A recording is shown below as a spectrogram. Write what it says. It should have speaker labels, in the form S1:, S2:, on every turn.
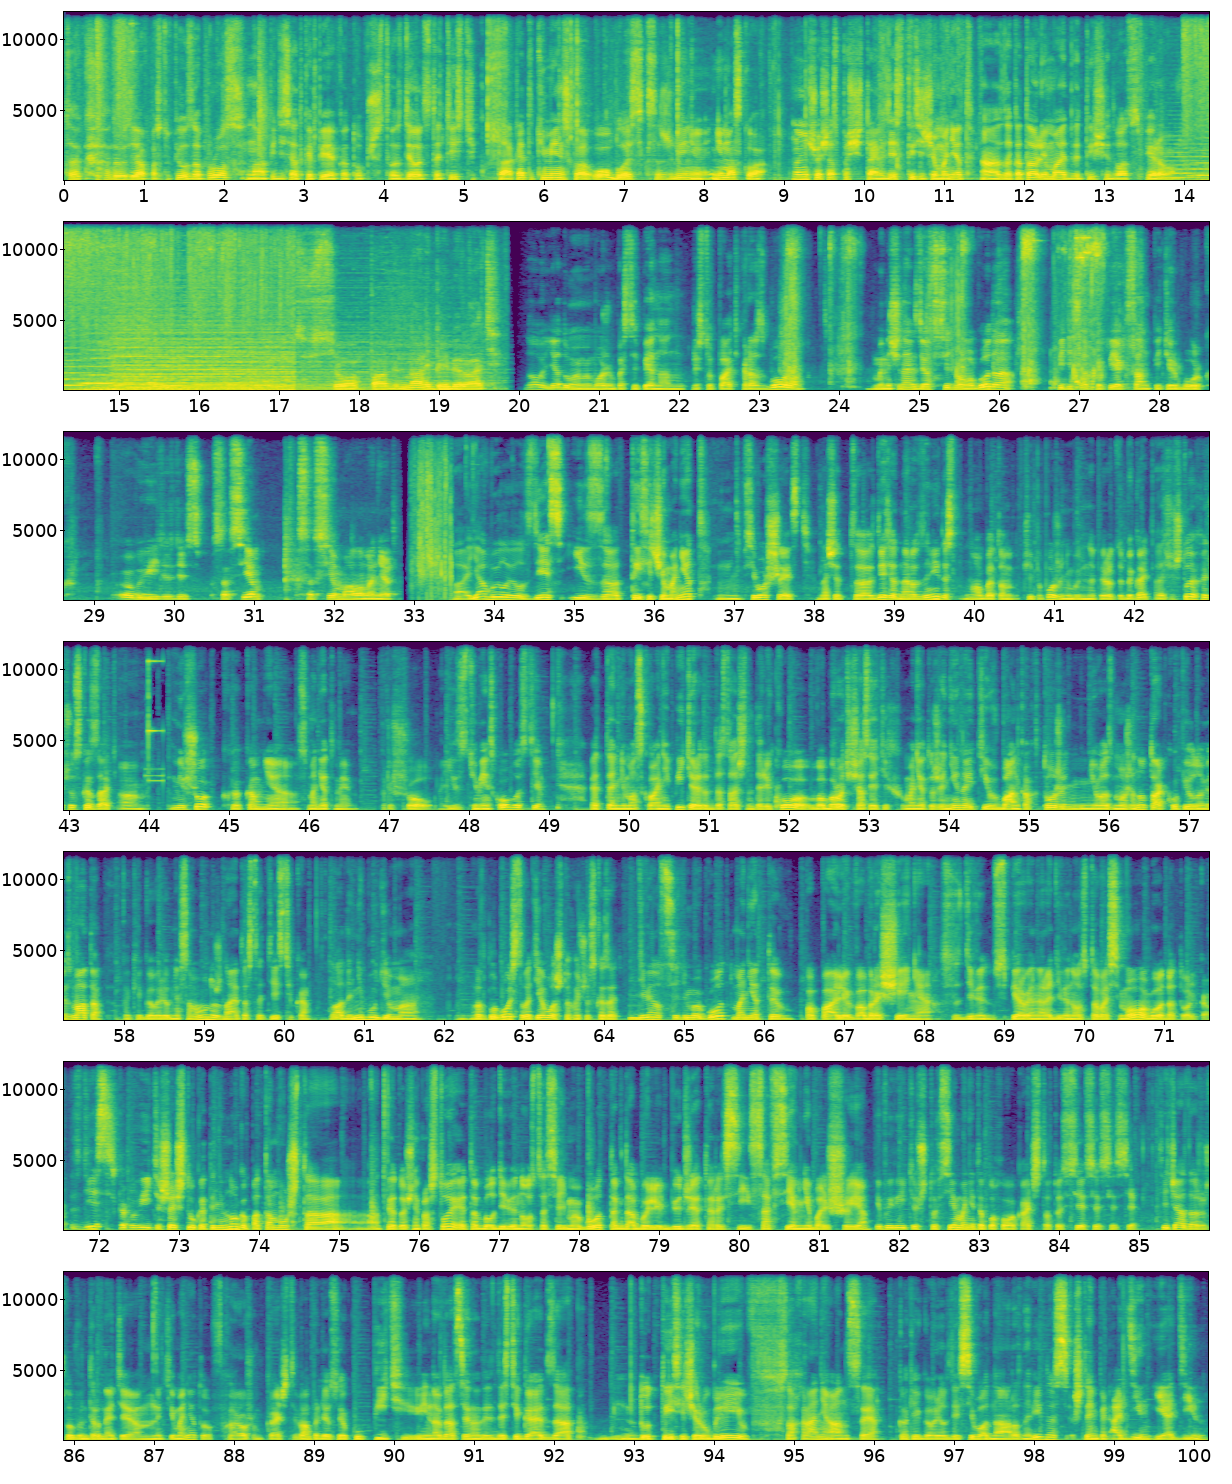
S1: Так, друзья, поступил запрос на 50 копеек от общества сделать статистику. Так, это Тюменская область, к сожалению, не Москва. Ну ничего, сейчас посчитаем. Здесь 1000 монет. А, закатали май 2021. Все, погнали перебирать. Ну, я думаю, мы можем постепенно приступать к разбору. Мы начинаем с 97 года. 50 копеек Санкт-Петербург. Вы видите, здесь совсем, совсем мало монет. А, я выловил здесь из а, тысячи монет всего 6. Значит, а, здесь одна разновидность, но об этом чуть попозже, не будем наперед забегать. Значит, что я хочу сказать. Мешок ко мне с монетами пришел из Тюменской области. Это не Москва, не Питер, это достаточно далеко. В обороте сейчас этих монет уже не найти, в банках тоже невозможно. Ну так, купил нумизмата. Как я говорил, мне самому нужна эта статистика. Ладно, не будем разглагольствовать, я вот что хочу сказать. 97 год, монеты попали в обращение с, 9, с 1 января 98 -го года только. Здесь, как вы видите, 6 штук это немного, потому что ответ очень простой. Это был 97 год, тогда были бюджеты России совсем небольшие. И вы видите, что все монеты плохого качества, то есть все-все-все-все. Сейчас даже, чтобы в интернете найти монету в хорошем качестве, вам придется ее купить. иногда цены достигают за до 1000 рублей в сохране АНС. Как я говорил, здесь всего одна разновидность, штемпель 1 и 1.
